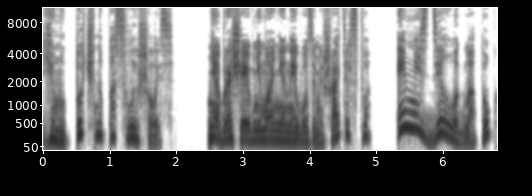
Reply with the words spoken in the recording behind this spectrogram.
Ему точно послышалось. Не обращая внимания на его замешательство, Эмми сделала глоток,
